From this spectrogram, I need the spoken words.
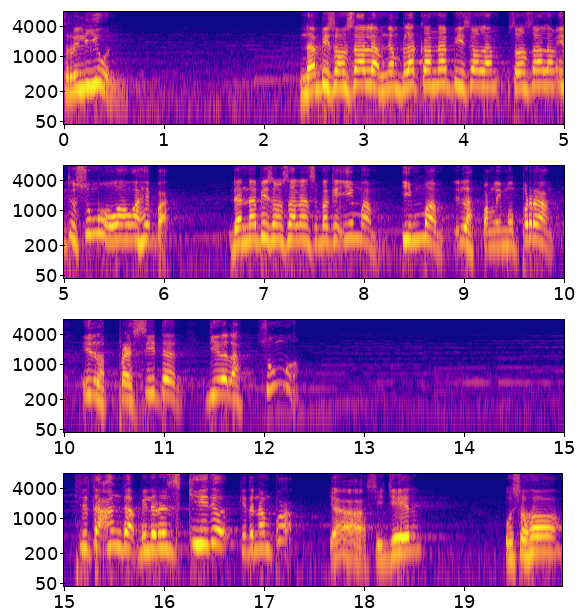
triliun. Nabi SAW yang belakang Nabi SAW itu semua orang-orang hebat. Dan Nabi SAW sebagai imam. Imam ialah panglima perang. Ialah presiden. Dialah semua. Kita tak anggap bila rezeki tu kita nampak. Ya, sijil. Usaha.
